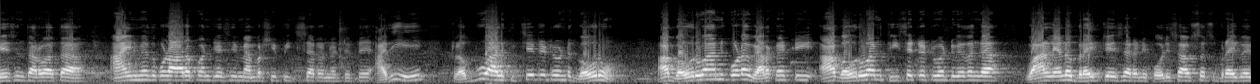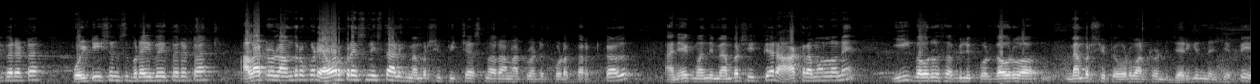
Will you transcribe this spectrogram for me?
చేసిన తర్వాత ఆయన మీద కూడా ఆరోపణ చేసి మెంబర్షిప్ ఇచ్చారు అన్నట్టయితే అది క్లబ్ వాళ్ళకి ఇచ్చేటటువంటి గౌరవం. ఆ గౌరవాన్ని కూడా వెలకట్టి ఆ గౌరవాన్ని తీసేటటువంటి విధంగా వాళ్ళనేలో బ్రైబ్ చేశారని పోలీస్ ఆఫీసర్స్ బ్రైబ్ అయిపోయారట పొలిటీషియన్స్ బ్రైబ్ అయిపోయారట. అలాంటి వాళ్ళందరూ కూడా ఎవరు ప్రశ్నిస్తే వాళ్ళకి మెంబర్షిప్ ఇచ్చేస్తున్నారు అన్నటువంటిది కూడా కరెక్ట్ కాదు. అనేక మంది మెంబర్షిప్ ఇచ్చారు. ఆ క్రమంలోనే ఈ గౌరవ సభ్యులకు కూడా గౌరవ మెంబర్షిప్ ఇవ్వడం అటువంటి జరిగిందని చెప్పి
